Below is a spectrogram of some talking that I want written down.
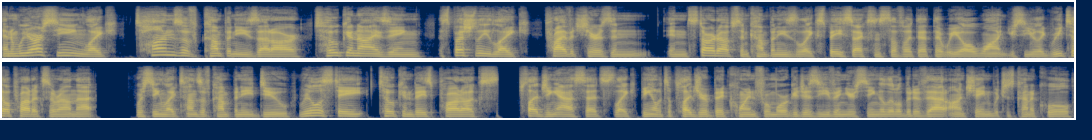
And we are seeing like tons of companies that are tokenizing, especially like private shares in in startups and companies like SpaceX and stuff like that that we all want. You see like retail products around that. We're seeing like tons of company do real estate token based products, pledging assets, like being able to pledge your Bitcoin for mortgages. Even you're seeing a little bit of that on chain, which is kind of cool.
